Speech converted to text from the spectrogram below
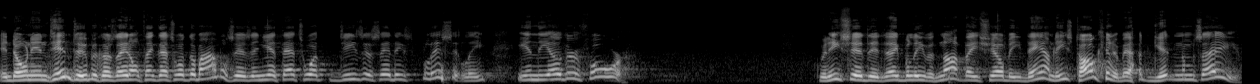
And don't intend to because they don't think that's what the Bible says. And yet, that's what Jesus said explicitly in the other four. When he said that they believeth not, they shall be damned, he's talking about getting them saved.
